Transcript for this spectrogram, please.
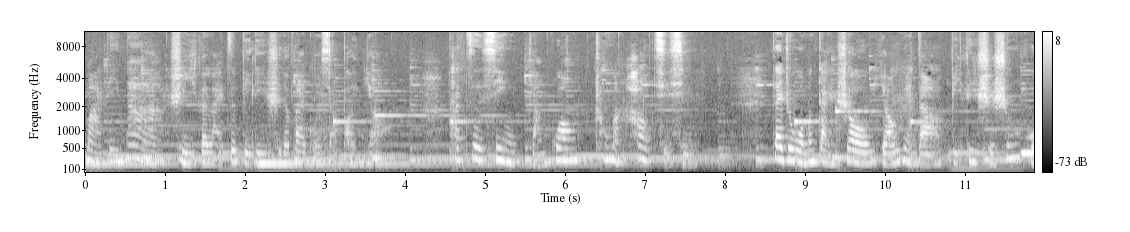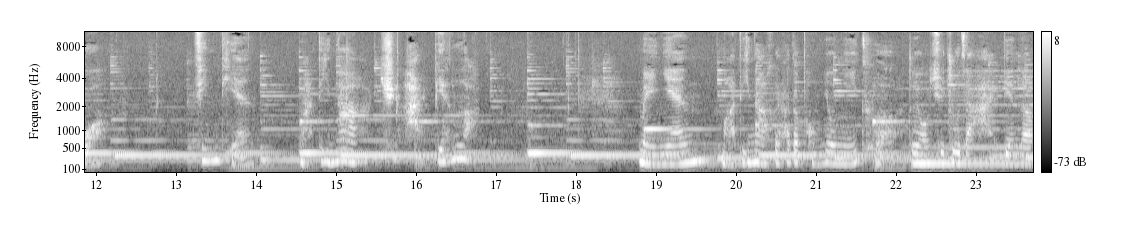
玛蒂娜是一个来自比利时的外国小朋友，她自信、阳光，充满好奇心，带着我们感受遥远的比利时生活。今天，玛蒂娜去海边了。每年，玛蒂娜和她的朋友尼可都要去住在海边的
